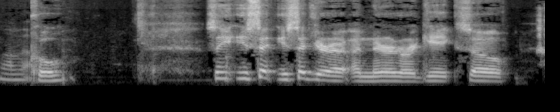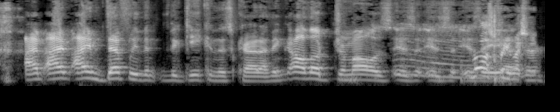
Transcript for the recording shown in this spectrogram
Love that. Cool. So you, you said you said you're a, a nerd or a geek. So I'm I'm I'm definitely the, the geek in this crowd. I think. Although Jamal is is is is, Well, a, pretty uh, much a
